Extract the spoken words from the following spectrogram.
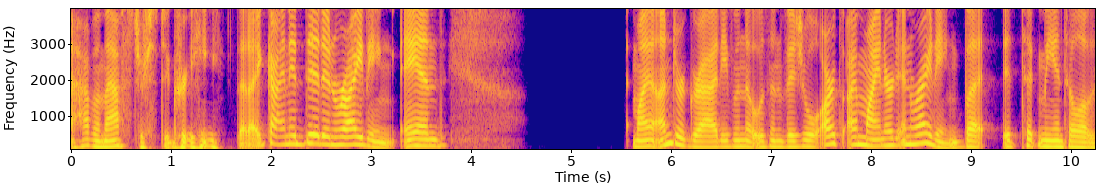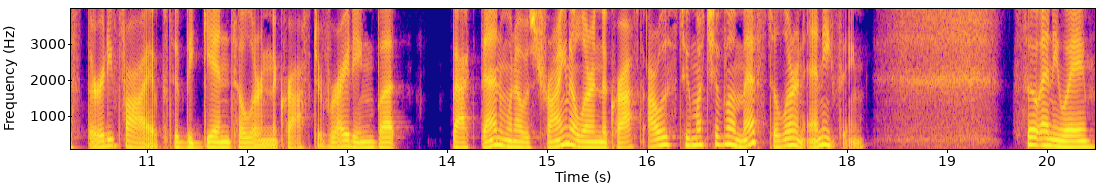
I have a master's degree that I kind of did in writing. And my undergrad, even though it was in visual arts, I minored in writing, but it took me until I was 35 to begin to learn the craft of writing. But back then, when I was trying to learn the craft, I was too much of a mess to learn anything. So, anyway,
